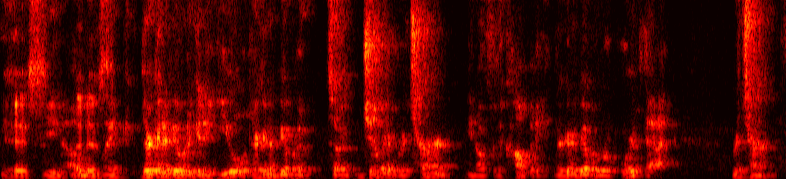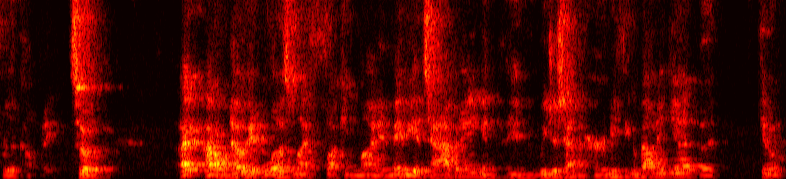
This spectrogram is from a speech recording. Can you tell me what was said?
Yes, you know, like they're going to be able to get a yield. They're going to be able to, to generate a return, you know, for the company. They're going to be able to report that return for the company. So I, I don't know. It blows my fucking mind. And maybe it's happening and, and we just haven't heard anything about it yet. But, you know,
